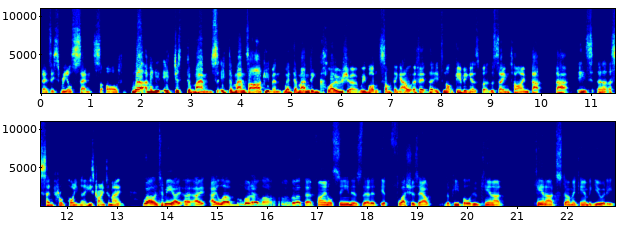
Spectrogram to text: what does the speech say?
there's this real sense of well, I mean, it, it just demands it demands argument. We're demanding closure. We want something out of it that it's not giving us, but at the same time, that that is a, a central point that he's trying to make. Well, and to me, I, I I love what I love about that final scene is that it it flushes out the people who cannot cannot stomach ambiguity.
